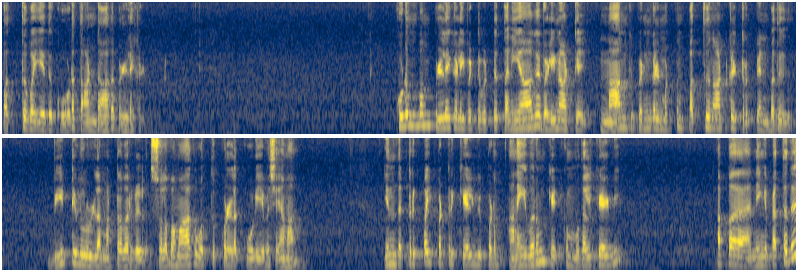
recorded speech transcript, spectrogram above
பத்து வயது கூட தாண்டாத பிள்ளைகள். குடும்பம் பிள்ளைகளை விட்டுவிட்டு தனியாக வெளிநாட்டில் நான்கு பெண்கள் மட்டும் பத்து நாட்கள் ட்ரிப் என்பது வீட்டில் உள்ள மற்றவர்கள் சுலபமாக ஒத்துக்கொள்ளக்கூடிய விஷயமா? இந்த ட்ரிப்பை பற்றி கேள்விப்படும் அனைவரும் கேட்கும் முதல் கேள்வி. அப்போ நீங்கள் பெற்றது?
